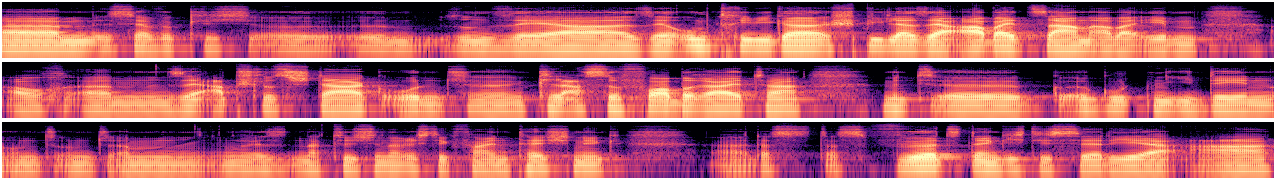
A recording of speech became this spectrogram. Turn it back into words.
Ähm, ist ja wirklich äh, ähm, so ein sehr, sehr umtriebiger Spieler, sehr arbeitsam, aber eben auch ähm, sehr abschlussstark und äh, klasse Vorbereiter mit äh, guten Ideen und, und ähm, natürlich in einer richtig feinen Technik. Äh, das, das wird, denke ich, die Serie A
